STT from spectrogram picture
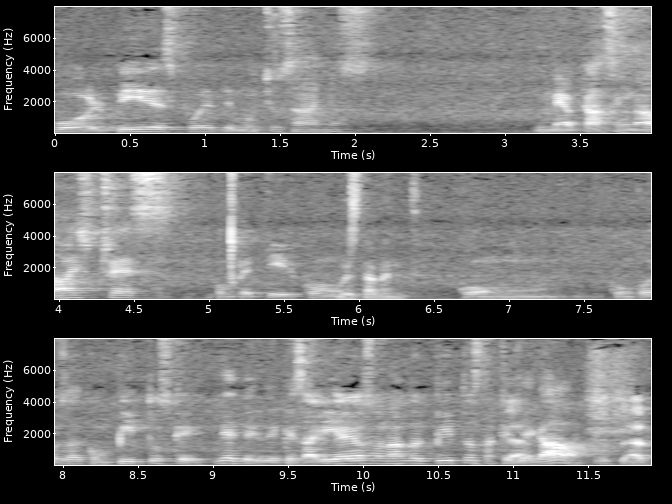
volví después de muchos años. Me ocasionaba estrés competir con, Justamente. con con cosas, con pitos que desde que salía yo sonando el pito hasta que llegaba. Claro.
